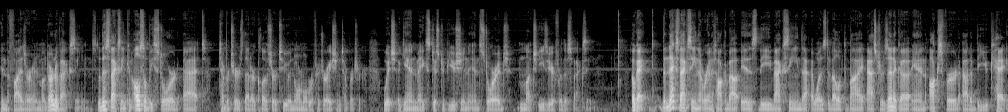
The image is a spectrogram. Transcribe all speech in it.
in the Pfizer and Moderna vaccines. So this vaccine can also be stored at temperatures that are closer to a normal refrigeration temperature, which again makes distribution and storage much easier for this vaccine. Okay, the next vaccine that we're going to talk about is the vaccine that was developed by AstraZeneca and Oxford out of the UK.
